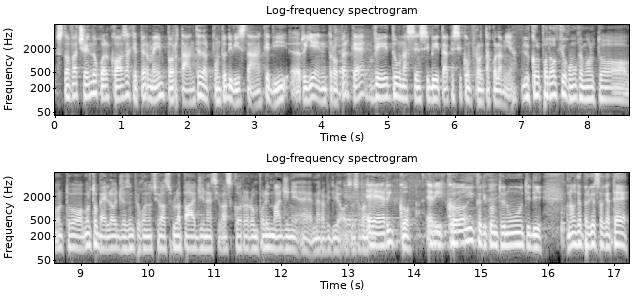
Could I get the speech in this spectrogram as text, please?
sto facendo qualcosa che per me è importante dal punto di vista anche di rientro, certo. perché vedo una sensibilità che si confronta con la mia. Il colpo d'occhio comunque è molto, molto, molto bello, oggi ad esempio quando si va sulla pagina e si va a scorrere un po' le immagini, è meraviglioso. È, è ricco, è ricco. ricco. di contenuti, di... anche perché so che a te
